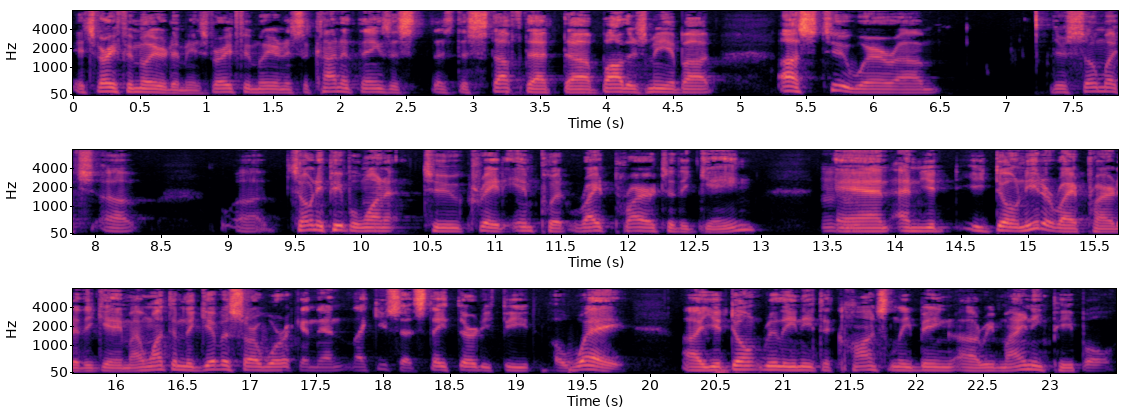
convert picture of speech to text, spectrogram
it's very familiar to me. It's very familiar, and it's the kind of things it's the stuff that uh, bothers me about us too, where um, there's so much. Uh, uh, so many people want to create input right prior to the game, Mm-hmm. And and you you don't need it right prior to the game. I want them to give us our work and then, like you said, stay 30 feet away. Uh, you don't really need to constantly being uh, reminding people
